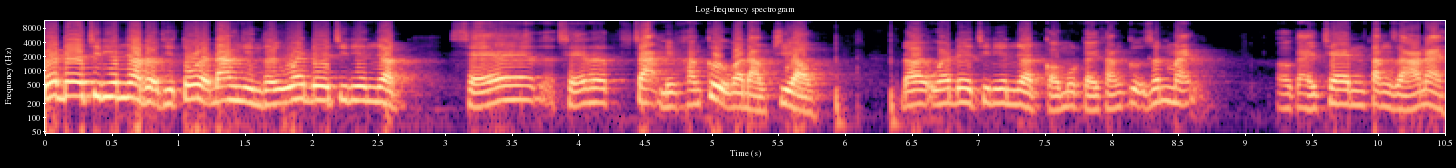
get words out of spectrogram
USD trên Yên Nhật thì tôi lại đang nhìn thấy USD trên Yên Nhật sẽ sẽ chạm đến kháng cự và đảo chiều đây USD trên Yên Nhật có một cái kháng cự rất mạnh ở cái chen tăng giá này.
